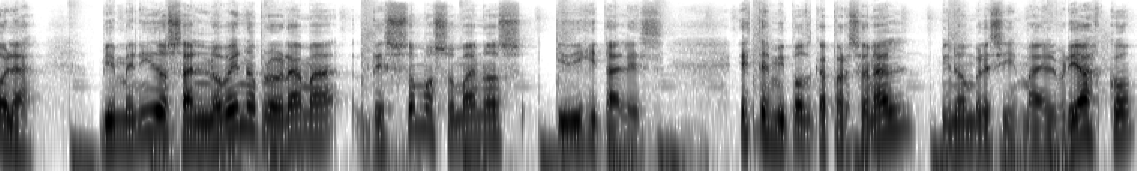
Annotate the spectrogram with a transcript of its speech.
Hola, bienvenidos al noveno programa de Somos Humanos y Digitales. Este es mi podcast personal, mi nombre es Ismael Briasco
